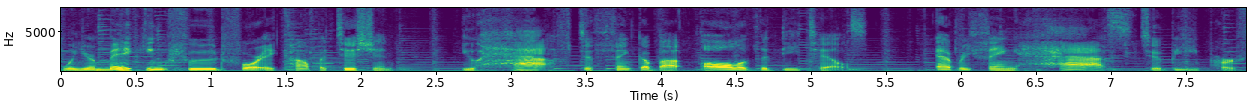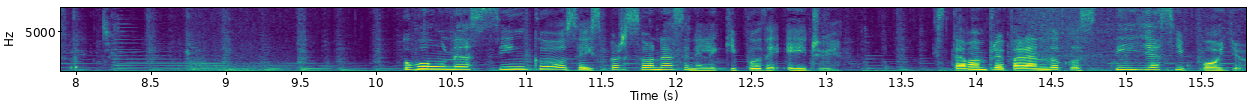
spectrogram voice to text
When you're making food for a competition, you have to think about all of the details. Everything has to be perfect. Hubo unas cinco o seis personas en el equipo de Adrian. Estaban preparando costillas y pollo.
